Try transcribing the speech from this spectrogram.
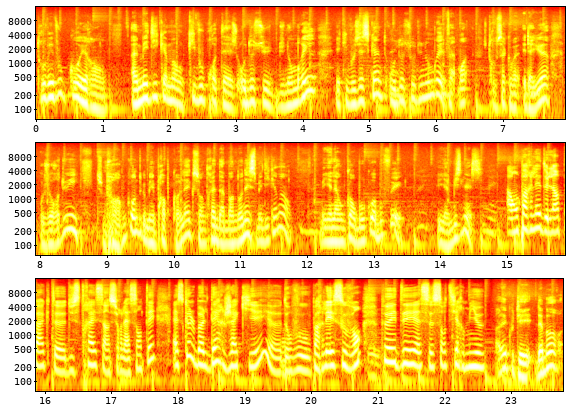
Trouvez-vous cohérent un médicament qui vous protège au-dessus du nombril et qui vous esquinte au-dessous du nombril? Enfin, moi, je trouve ça comme... Et d'ailleurs, aujourd'hui, je me rends compte que mes propres collègues sont en train d'abandonner ce médicament. Mais il y en a encore beaucoup à bouffer il y a un business. Ah, on parlait de l'impact euh, du stress hein, sur la santé. Est-ce que le bol d'air Jacquier, euh, ah. dont vous parlez souvent, peut aider à se sentir mieux Alors écoutez, d'abord,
